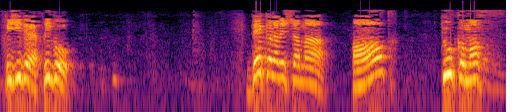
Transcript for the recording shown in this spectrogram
frigidaire, frigo. Dès que la entre, tout commence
